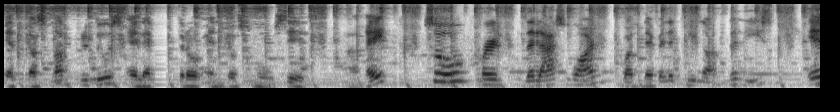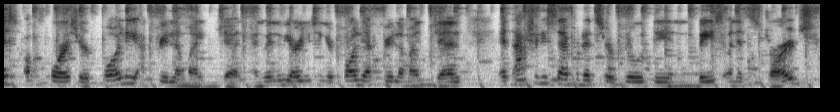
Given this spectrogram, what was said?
it does not produce electroendosmosis. Okay? So, for the last one, but definitely not the least, is of course your polyacrylamide gel. And when we are using your polyacrylamide gel, it actually separates your protein based on its charge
